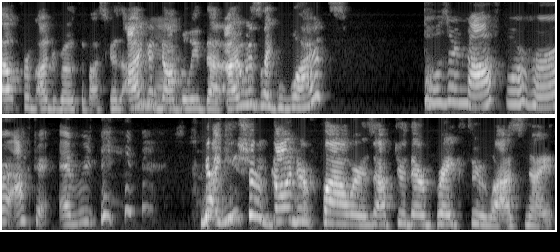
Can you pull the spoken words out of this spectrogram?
out from under both of us because I could Yeah. not believe that. I was like, "What? Those are not for her after everything. Yeah, he should have gotten her flowers after their breakthrough last night."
